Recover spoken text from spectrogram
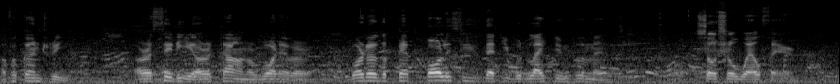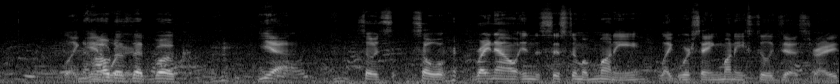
of a country, or a city, or a town, or whatever. What are the policies that you would like to implement? social welfare like And how does that work? Yeah. So it's so right now in the system of money, like we're saying money still exists, right?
